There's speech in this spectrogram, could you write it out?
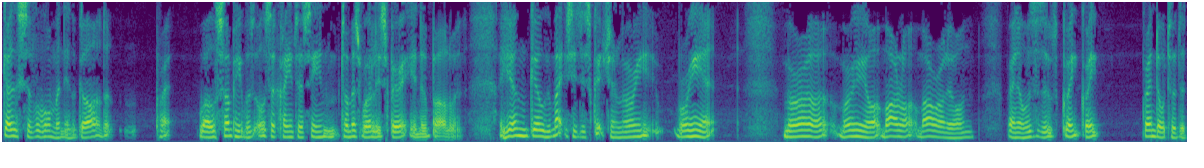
ghosts of a woman in the garden, while some people also claim to have seen Thomas Whaley's spirit in the parliament. A young girl who matches the description, Marie, Maria Maria Marion Reynolds, whose great great granddaughter of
